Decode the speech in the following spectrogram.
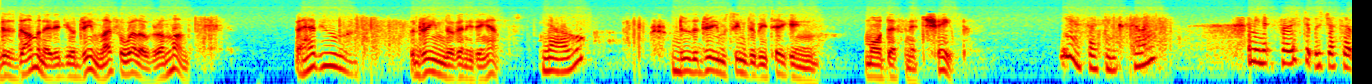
It has dominated your dream life for well over a month. Have you dreamed of anything else? No? Do the dreams seem to be taking more definite shape? Yes, I think so. I mean, at first it was just a,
